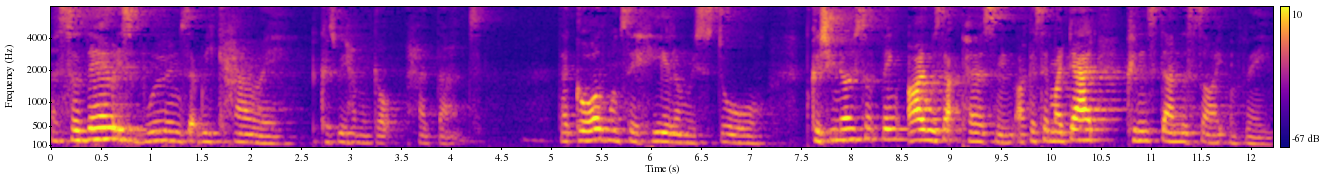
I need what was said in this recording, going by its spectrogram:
And so there is wounds that we carry because we haven't got had that. That God wants to heal and restore. Because you know something? I was that person. Like I said, my dad couldn't stand the sight of me.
